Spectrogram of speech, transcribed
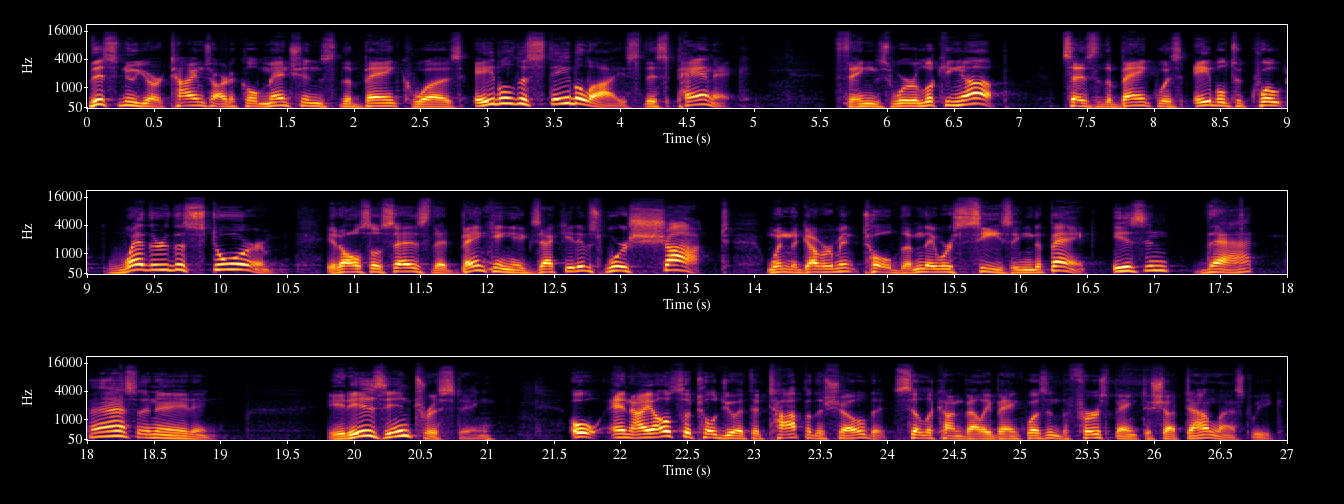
This New York Times article mentions the bank was able to stabilize this panic. Things were looking up. It says the bank was able to, quote, weather the storm. It also says that banking executives were shocked when the government told them they were seizing the bank. Isn't that fascinating? It is interesting Oh, and I also told you at the top of the show that Silicon Valley Bank wasn't the first bank to shut down last week.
